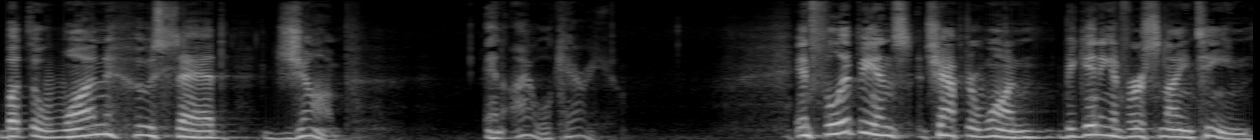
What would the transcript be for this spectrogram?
but the one who said, Jump, and I will carry you. In Philippians chapter 1, beginning in verse 19,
